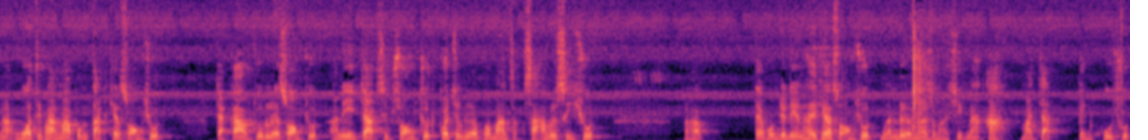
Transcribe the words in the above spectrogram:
นะงวดที่ผ่านมาผมตัดแค่สองชุด จากเก้าชุดเหลือสองชุด อันนี้จากสิบสองชุดก็จะเหลือประมาณสักสามหรือสี่ชุดนะครับ แต่ผมจะเน้นให้แค่สองชุดเหมือนเดิมนะสมาชิกนะอะมาจัดเป็นคู่ชุด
